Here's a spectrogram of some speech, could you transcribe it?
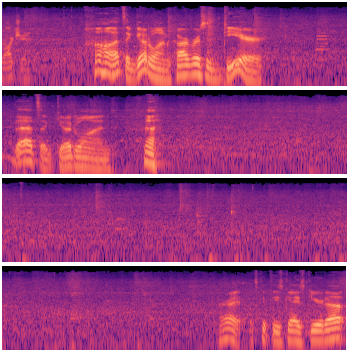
Roger. Oh, that's a good one. Car versus deer. That's a good one. Let's get these guys geared up.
